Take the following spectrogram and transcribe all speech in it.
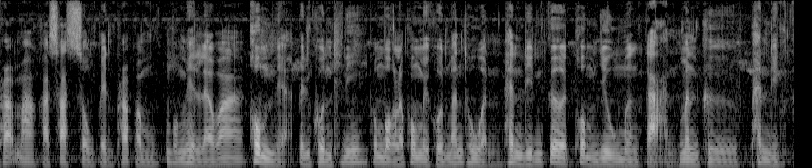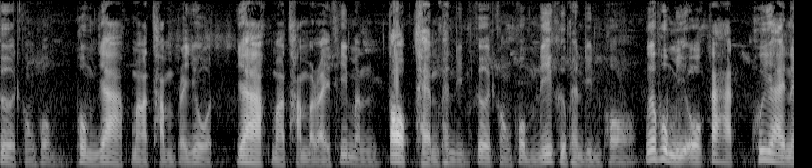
พระมหากษัตริย์ทรงเป็นพระประมุขผมเห็นแล้วว่าผมเนี่ยเป็นคนที่นี่ผมบอกแล้วผมเป็นคนบ้านทวน แผ่นดินเกิดผมอยู่เมืองการ มันคือแผ่นดินเกิดของผม ผมอยากมาทำประโยชน์ อยากมาทำอะไรที่มันตอบแทนแผ่นดินเกิดของผมนี่คือแผ่นดินพ่อ เมื่อผมมีโอกาสผู้ใหญ่ใน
